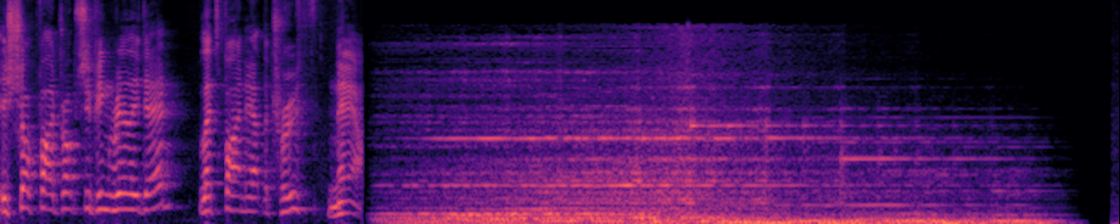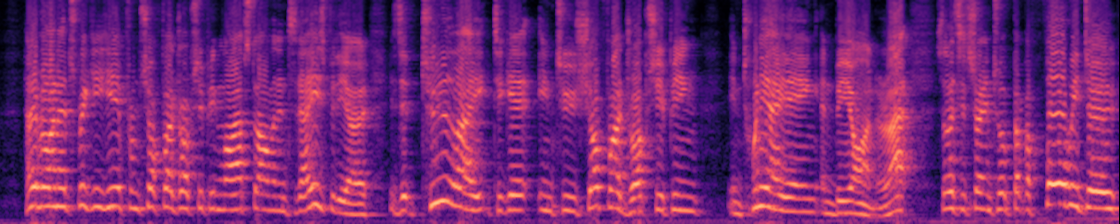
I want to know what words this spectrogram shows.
Is Shopify dropshipping really dead? Let's find out the truth now. Hey everyone, it's Ricky here from Shopify Dropshipping Lifestyle and in today's video, is it too late to get into Shopify Dropshipping in 2018 and beyond, alright? So let's get straight into it. But before we do,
